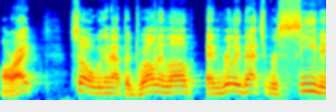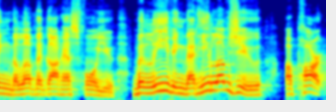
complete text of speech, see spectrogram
All right? So we're going to have to dwell in love, and really that's receiving the love that God has for you, believing that He loves you apart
